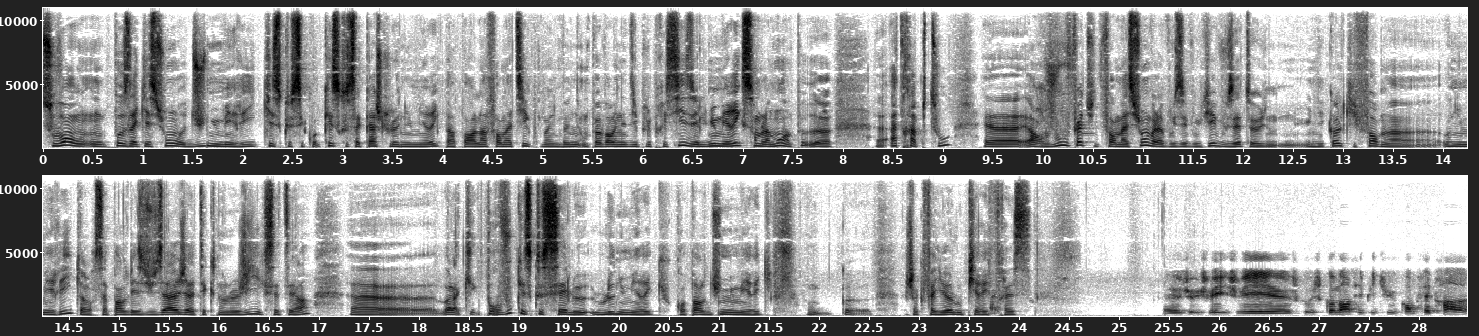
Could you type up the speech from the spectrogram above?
Souvent, on, pose la question euh, du numérique. Qu'est-ce que c'est quoi Qu'est-ce que ça cache le numérique par rapport à l'informatique? On, peut avoir une idée plus précise. Et le numérique semble un mot un peu euh, euh, attrape tout. alors vous, faites une formation. Voilà, vous évoquez, vous êtes une, école qui forme au numérique. Alors ça parle des usages, la technologie, etc. voilà. Pour vous, qu'est-ce que c'est le, numérique? Quand on parle du numérique, Jacques Fayol ou Pierre-Yves Fraisse je, vais, je, commence et puis tu compléteras,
